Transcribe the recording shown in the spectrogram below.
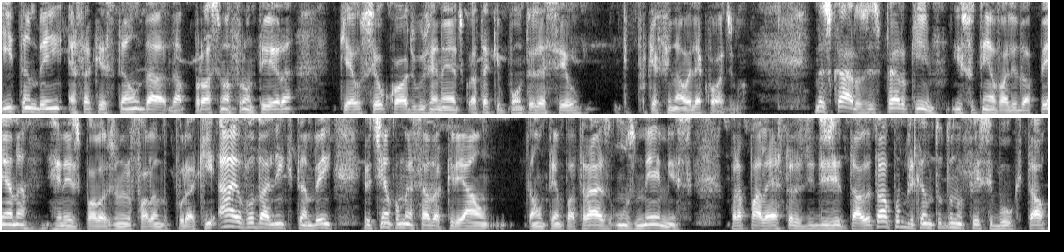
e também essa questão da, da próxima fronteira, que é o seu código genético, até que ponto ele é seu, porque afinal ele é código. Meus caros, espero que isso tenha valido a pena. René de Paula Júnior falando por aqui. Ah, eu vou dar link também. Eu tinha começado a criar um, há um tempo atrás uns memes para palestras de digital. Eu estava publicando tudo no Facebook e tal.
